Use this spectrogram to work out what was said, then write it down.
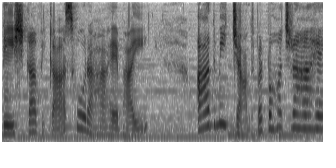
देश का विकास हो रहा है भाई। आदमी चाँद पर पहुँच रहा है।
